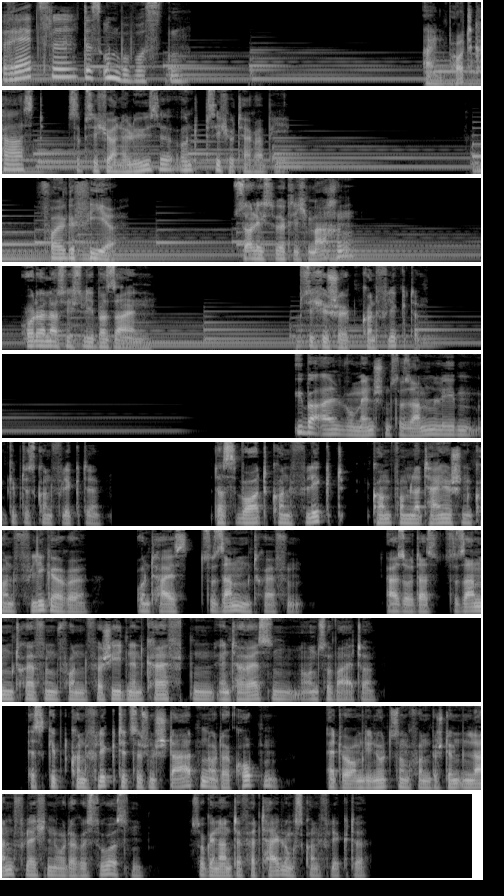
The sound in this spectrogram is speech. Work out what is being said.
Rätsel des Unbewussten. Ein Podcast zur Psychoanalyse und Psychotherapie. Folge 4. Soll ich's wirklich machen? Oder lasse ich's lieber sein? Psychische Konflikte. Überall, wo Menschen zusammenleben, gibt es Konflikte. Das Wort Konflikt kommt vom lateinischen confligere und heißt zusammentreffen, also das Zusammentreffen von verschiedenen Kräften, Interessen und so weiter. Es gibt Konflikte zwischen Staaten oder Gruppen, etwa um die Nutzung von bestimmten Landflächen oder Ressourcen, sogenannte Verteilungskonflikte.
